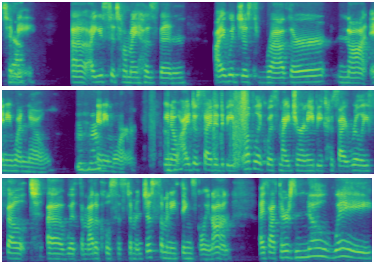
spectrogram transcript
to yeah. me. Uh, I used to tell my husband, I would just rather not anyone know mm-hmm. anymore you know, mm-hmm. I decided to be public with my journey because I really felt uh, with the medical system and just so many things going on. I thought there's no way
